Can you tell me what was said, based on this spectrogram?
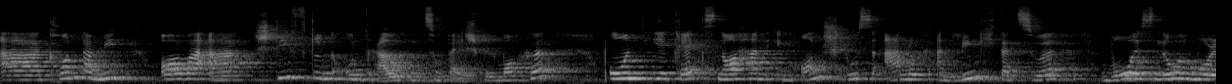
äh, kann damit aber auch Stifteln und Rauten zum Beispiel machen. Und ihr kriegt nachher im Anschluss auch noch einen Link dazu, wo es noch einmal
